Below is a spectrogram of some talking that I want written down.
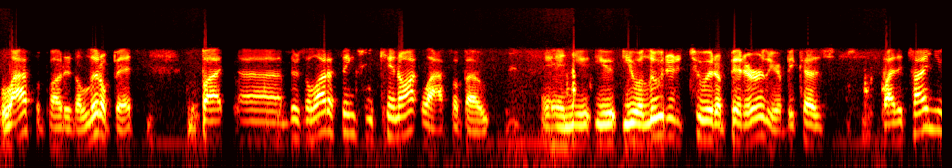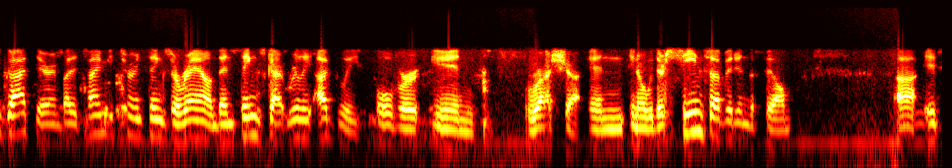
laugh about it a little bit. But uh, there's a lot of things we cannot laugh about, and you, you you alluded to it a bit earlier because by the time you got there and by the time you turned things around, then things got really ugly over in Russia, and you know there's scenes of it in the film. Uh, it's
